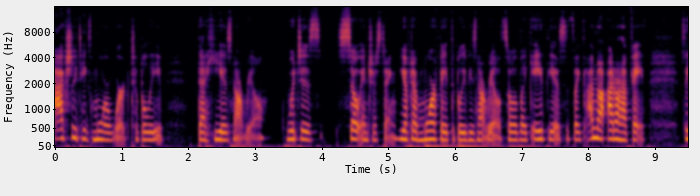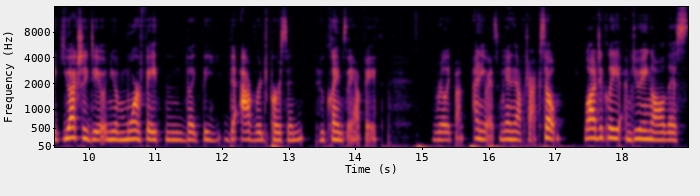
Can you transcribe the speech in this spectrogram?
actually takes more work to believe that he is not real, which is so interesting. You have to have more faith to believe he's not real. So, like, atheists, it's like, I'm not, I don't have faith. It's like you actually do, and you have more faith than like the the average person who claims they have faith. Really fun. Anyways, I'm getting off track. So logically, I'm doing all this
